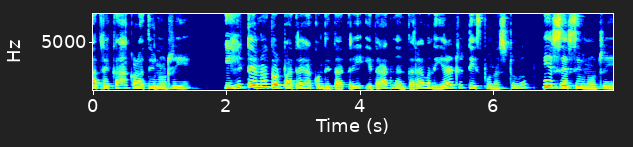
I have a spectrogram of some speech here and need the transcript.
ಪಾತ್ರೆಗೆ ಹಾಕೊಳತ್ತೀವಿ ನೋಡ್ರಿ. ಈ ಹಿಟ್ಟೇನು ದೊಡ್ಡ ಪಾತ್ರೆ ಹಾಕೊಂಡಿದ್ದಾತ್ರಿ ಇದಾದ ನಂತರ ಒಂದು ಎರಡು ಟೀ ಸ್ಪೂನ್ ಅಷ್ಟು ನೀರು ಸೇರಿಸಿವಿ ನೋಡ್ರಿ.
